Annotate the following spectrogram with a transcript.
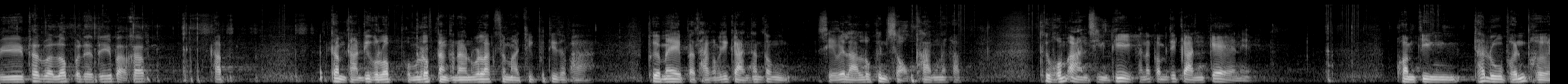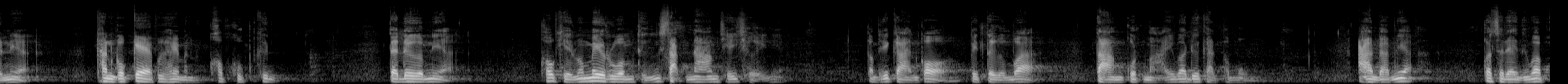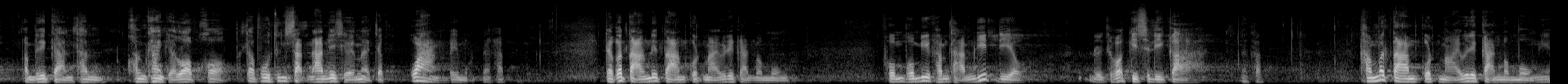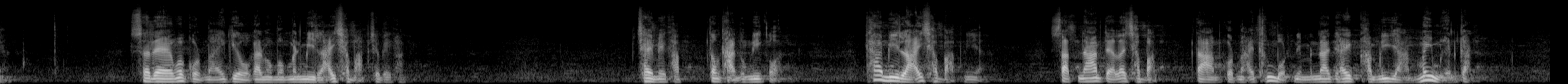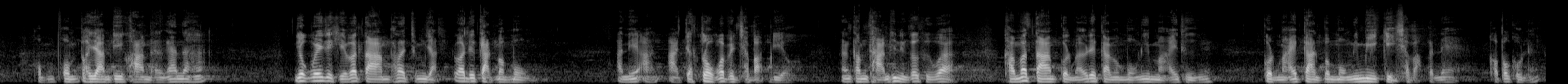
มีท่านวันลบประเด็นนี้เปล่าครับครับท่านประธานที่เคารพผมรบตังคณานุรักษ์สมาชิกวุฒิสภา เพื่อไม่ให้ประธานกรรมธิการท่านต้องเสียเวลาลุกขึ้นสองครั้งนะครับ คือผมอ่านสิ่งที่คณะกรรมการแก้เนี่ยความจริงถ้าดูเผินๆเนี่ยท่านก็แก้เพื่อให้มันครอบคลุมขึ้น แต่เดิมเนี่ยเขาเขียนว่าไม่รวมถึงสัตว์น้ำเฉยๆเนี่ยกรรมธิการก็ไปเติมว่าตามกฎหมายว่าด้วยการประมงอ่านแบบเนี้ย ก็แสดงถึงว่ากรรมธิการท่านค่อนข้างจะรอบคอบถ้าพูดถึงสัตว์น้ำเฉยๆมันอาจจะกว้างไปหมดนะครับ แต่ก็ตามได้ตามกฎหมายว่าด้วยการประมง ผมผมมีคำถามนิดเดียว โดยเฉพาะกฤษฎีกานะครับคำว่าตามกฎหมายว่าด้วยการประมงเนี่ยแสดงว่ากฎหมายเกี่ยวกับการประมงมันมีหลายฉบับใช่ไหมครับ ใช่ไหมครับ ต้องถามตรงนี้ก่อน ถ้ามีหลายฉบับเนี่ยสัตว์น้ำแต่ละฉบับ ตามกฎหมายทั้งหมดเนี่ยมันน่าจะให้คำนิยามไม่เหมือนกัน ผมผมพยายามตีความแบบนั้นนะฮะยกเว้นจะเขียนว่าตามพระราชบัญญัติว่าด้วยการประมง อันนี้อาจจะตรงว่าเป็นฉบับเดียวนั้นคำถามที่หนึ่งก็คือว่าคำว่าตามกฎหมายว่าด้วยการประมงนี่หมายถึง กฎหมายการประมงนี่มีกี่ฉบับกันแน่ ขอบพระคุณนะ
